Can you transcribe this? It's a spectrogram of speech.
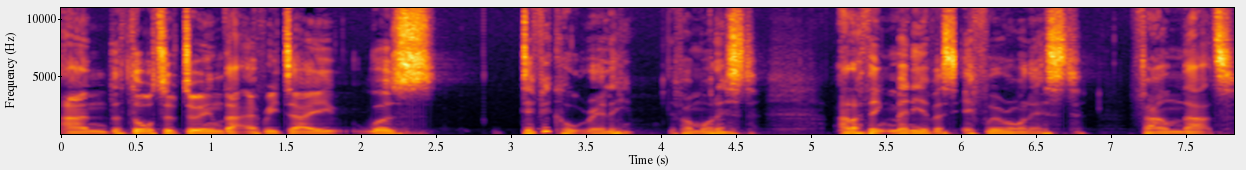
and the thought of doing that every day was difficult, really, if I'm honest. And I think many of us, if we're honest, found that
